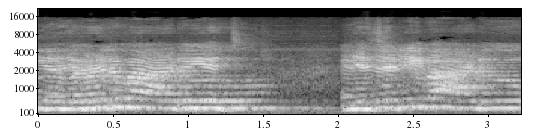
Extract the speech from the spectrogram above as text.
ఎవడు వాడు? ఎచ్- ఎచటి వాడు?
